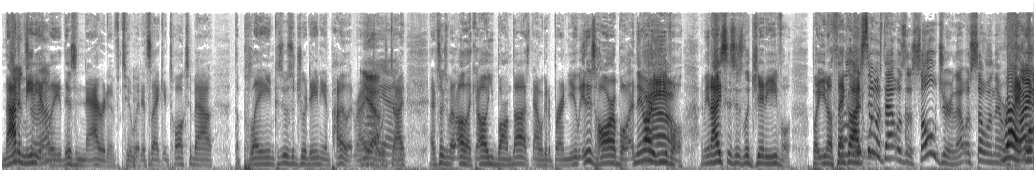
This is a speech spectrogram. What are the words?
not immediately. around? There's a narrative to it. It's like it talks about the plane because it was a Jordanian pilot, right? Yeah. that was Yeah. died, and it talks about oh, like oh, you bombed us. Now we're gonna burn you. It is horrible, and they are evil. I mean, ISIS is legit evil. But you know, thank Well, at God. least it was that was a soldier. That was someone they were Right. Well,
